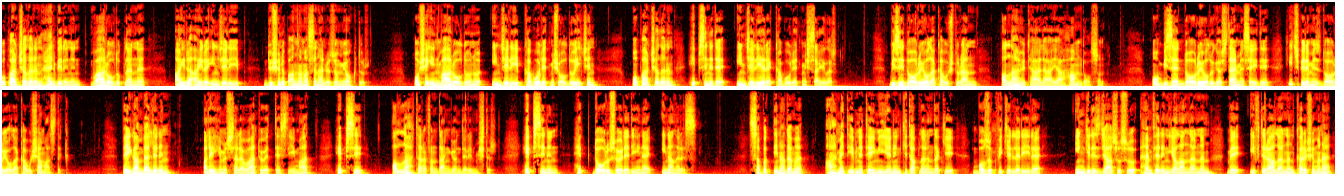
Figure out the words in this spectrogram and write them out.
Bu parçaların her birinin var olduklarını ayrı ayrı inceleyip düşünüp anlamasına lüzum yoktur. O şeyin var olduğunu inceleyip kabul etmiş olduğu için o parçaların hepsini de inceleyerek kabul etmiş sayılır. Bizi doğru yola kavuşturan Allahü Teala'ya hamdolsun. O bize doğru yolu göstermeseydi hiçbirimiz doğru yola kavuşamazdık. Peygamberlerin aleyhimüsselavatü ve teslimat hepsi Allah tarafından gönderilmiştir. Hepsinin hep doğru söylediğine inanırız. Sapık din adamı Ahmet İbni Teymiye'nin kitaplarındaki bozuk fikirleriyle İngiliz casusu Hemfer'in yalanlarının ve iftiralarının karışımına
